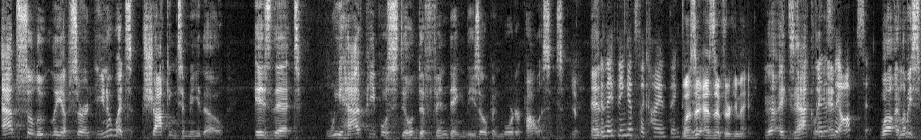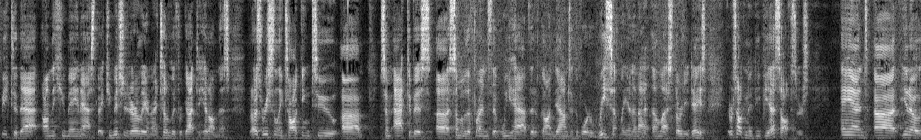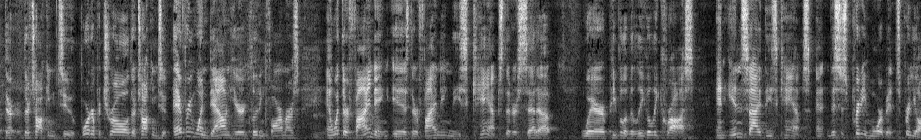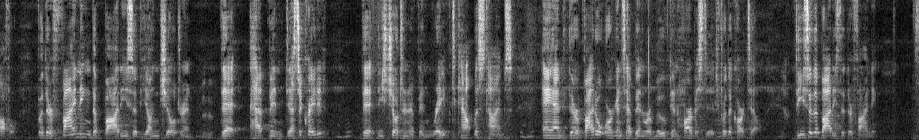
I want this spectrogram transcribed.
absolutely absurd. You know what's shocking to me though is that we have people still defending these open border policies. Yep. And, and they think it's the kind thing to well, do. as if they're humane. Yeah, exactly. And it's and, the opposite. Well, and let me speak to that on the humane aspect. You mentioned it earlier, and I totally forgot to hit on this. But I was recently talking to um, some activists, uh, some of the friends that we have that have gone down to the border recently in the, in the last 30 days. They were talking to DPS officers and uh, you know they're they're talking to border patrol they're talking to everyone down here including farmers mm-hmm. and what they're finding is they're finding these camps that are set up where people have illegally crossed and inside these camps and this is pretty morbid it's pretty awful but they're finding the bodies of young children mm-hmm. that have been desecrated mm-hmm. that these children have been raped countless times mm-hmm. and their vital organs have been removed and harvested for the cartel yeah. these are the bodies that they're finding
